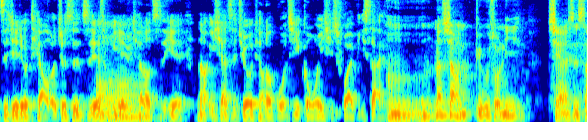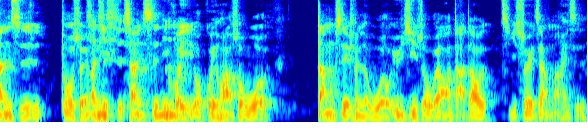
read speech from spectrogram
直接就跳了，就是直接从业余跳到职业，然后一下子就跳到国际，跟我一起出来比赛。嗯嗯。那像比如说你现在是三十多岁嘛，三十四，三十四，你会有规划说，我当职业选手，我有预计说我要打到几岁这样吗？还是？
